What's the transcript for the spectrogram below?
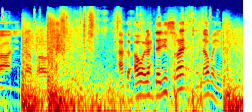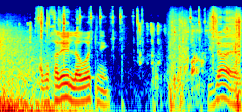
اني تاب أول. وحدة يسرع من أول يمين. أبو خليل لوتني. جايك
